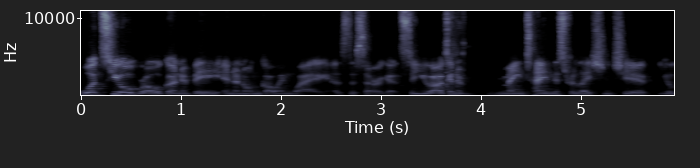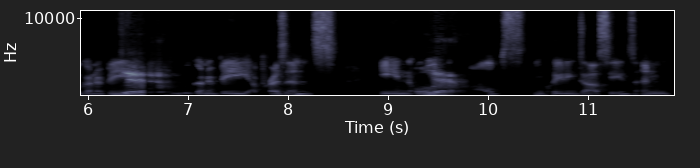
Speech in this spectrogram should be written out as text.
What's your role going to be in an ongoing way as the surrogate? So you are going to maintain this relationship. You're going to be yeah. you're going to be a presence in all yeah. of the lives, including Darcy's. And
